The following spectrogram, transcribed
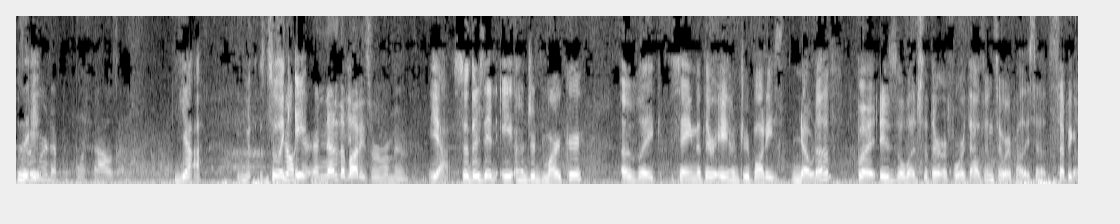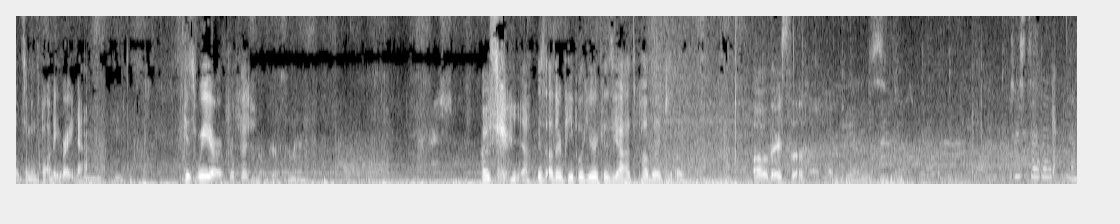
was it eight, We're up to 4,000. yeah, so like Still eight, here, and none of the bodies were removed. yeah, so there's an 800 marker of like saying that there are 800 bodies known of, but it is alleged that there are 4,000. So we're probably stepping on someone's body right now because we are professional ghost hunters. Oh, sure, yeah. There's other people here because yeah, it's public. Yo. Oh, there's the Just at a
